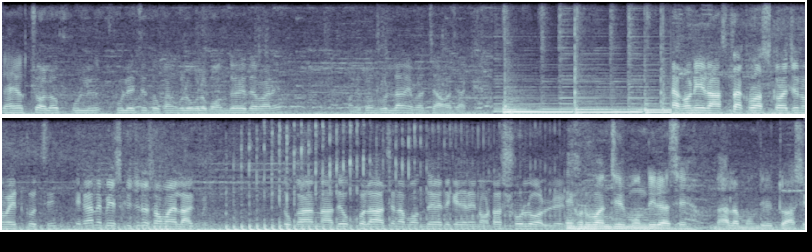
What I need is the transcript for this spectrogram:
যাই হোক, চলো, ফুল, ফুলের যে দোকানগুলো, ওগুলো বন্ধ হয়ে যেতে পারে। অনেকক্ষণ ঘুরলাম, এবার যাওয়া যাক। এখন এই রাস্তা ক্রস করার জন্য ওয়েট করছি। এখানে বেশ কিছুটা সময় লাগবে। দোকান আদেও খোলা আছে না বন্ধ হয়ে থেকে জানি নটা ষোলো অলরেডি হনুমানজির মন্দির আছে, ভালো মন্দির, একটু আসি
